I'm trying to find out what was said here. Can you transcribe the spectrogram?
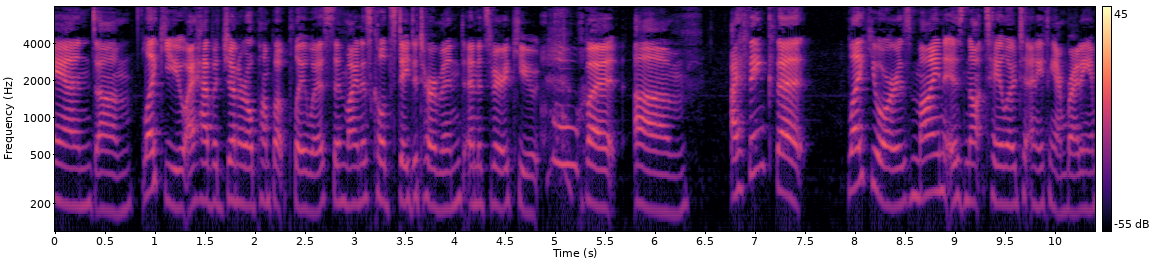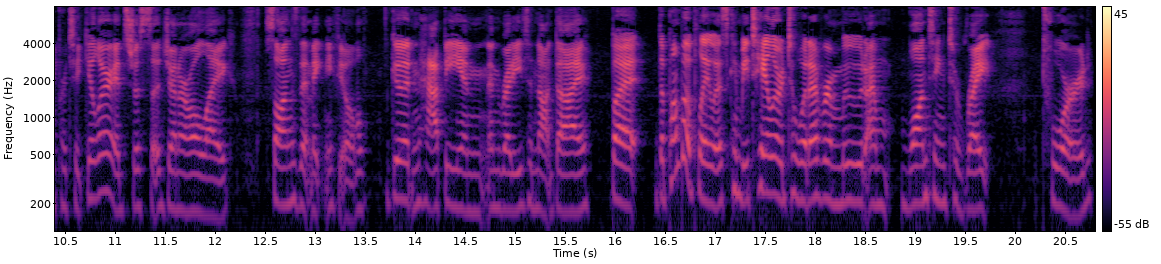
And um, like you, I have a general pump up playlist, and mine is called Stay Determined, and it's very cute. Oh. But um, I think that, like yours, mine is not tailored to anything I'm writing in particular. It's just a general, like, songs that make me feel good and happy and, and ready to not die. But the pump up playlist can be tailored to whatever mood I'm wanting to write toward,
